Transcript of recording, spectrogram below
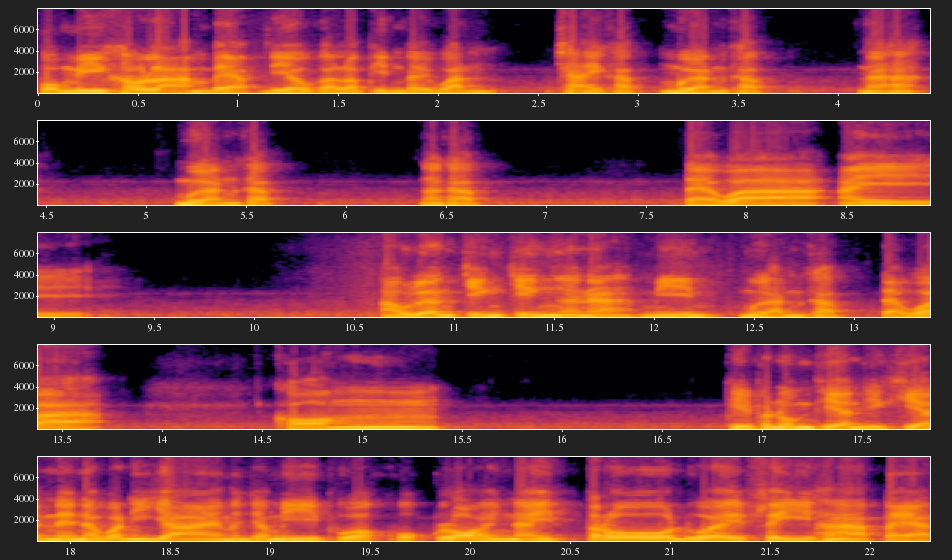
ผมมีข้าวหลามแบบเดียวกับละพินไพวัน ใช่ครับ เหมือนครับนะฮะเหมือนครับนะครับ แต่ว่าไอเอาเรื่องจริงๆอะนะมีเหมือนครับ แต่ว่าของพี่พนมเทียนที่เขียนในนวนิยาย มันจะมีพวกหกร้อยไนโตรด้วยสี่ห้าแปด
